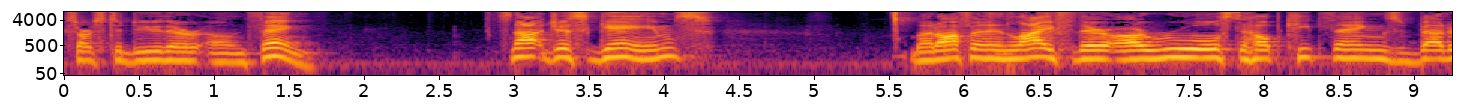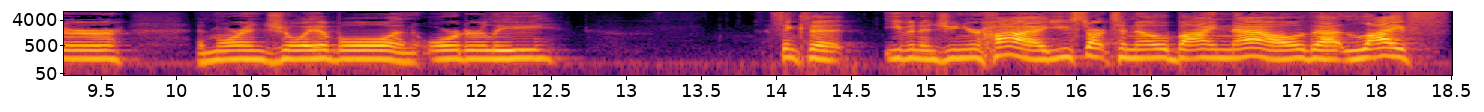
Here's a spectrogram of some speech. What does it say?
starts to do their own thing. It's not just games, but often in life there are rules to help keep things better and more enjoyable and orderly. I think that even in junior high, you start to know by now that life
